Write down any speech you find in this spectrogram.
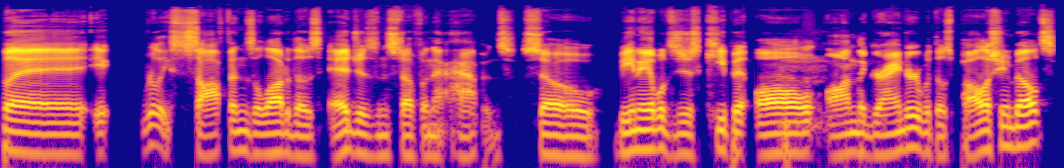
but it really softens a lot of those edges and stuff when that happens. So being able to just keep it all on the grinder with those polishing belts,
